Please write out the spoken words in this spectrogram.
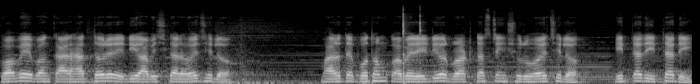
কবে এবং কার হাত ধরে রেডিও আবিষ্কার হয়েছিল। ভারতে প্রথম কবে রেডিওর ব্রডকাস্টিং শুরু হয়েছিল, ইত্যাদি ইত্যাদি।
